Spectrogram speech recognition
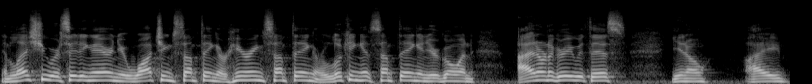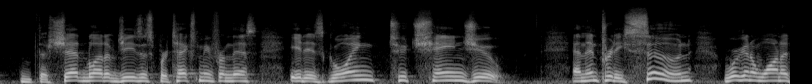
Unless you are sitting there and you're watching something or hearing something or looking at something and you're going, I don't agree with this, you know, I the shed blood of Jesus protects me from this, it is going to change you. And then pretty soon, we're going to want to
